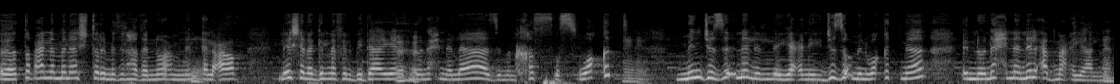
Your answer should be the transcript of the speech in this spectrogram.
آه، طبعا لما اشتري مثل هذا النوع من الألعاب ليش أنا قلنا في البداية إنه نحن لازم نخصص وقت من جزءنا لل يعني جزء من وقتنا إنه نحن نلعب مع عيالنا.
